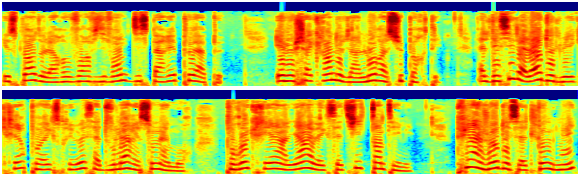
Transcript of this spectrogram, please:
l'espoir de la revoir vivante disparaît peu à peu. Et le chagrin devient lourd à supporter. Elle décide alors de lui écrire pour exprimer sa douleur et son amour, pour recréer un lien avec cette fille tant aimée. Puis un jour de cette longue nuit,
